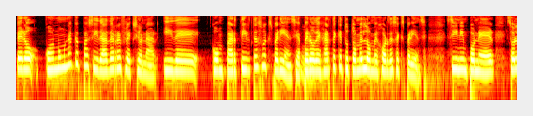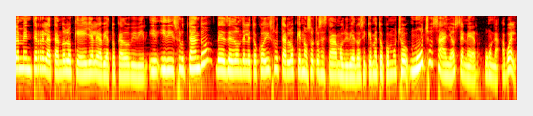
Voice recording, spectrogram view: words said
pero con una capacidad de reflexionar y de compartirte su experiencia, pero dejarte que tú tomes lo mejor de esa experiencia, sin imponer, solamente relatando lo que ella le había tocado vivir y, disfrutando desde donde le tocó disfrutar lo que nosotros estábamos viviendo. Así que me tocó mucho, muchos años tener una abuela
